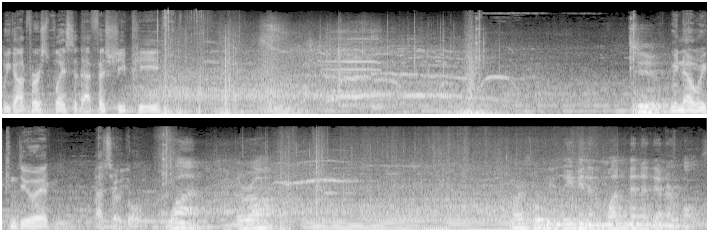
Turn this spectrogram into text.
We got first place at FSGP. 2, We know we can do it. That's our goal. 1, and they're off. Cars will be leaving in one minute intervals.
